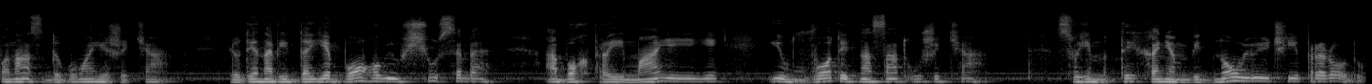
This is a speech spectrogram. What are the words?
вона здобуває життя. Людина віддає Богові всю себе, а Бог приймає її і вводить назад у життя, своїм диханням відновлюючи її природу,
